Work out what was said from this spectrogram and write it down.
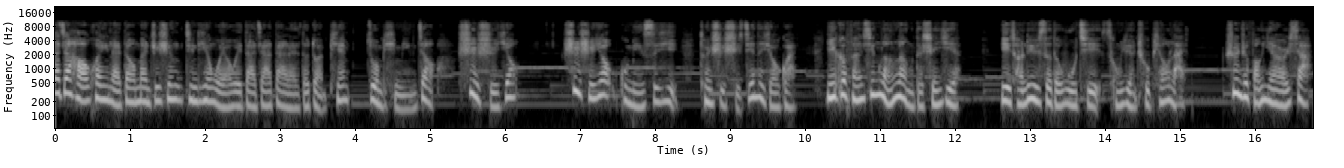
大家好，欢迎来到慢之声。今天我要为大家带来的短片作品名叫《噬食妖》。噬食妖顾名思义，吞噬时间的妖怪。一个繁星朗朗的深夜，一团绿色的雾气从远处飘来，顺着房檐而下，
